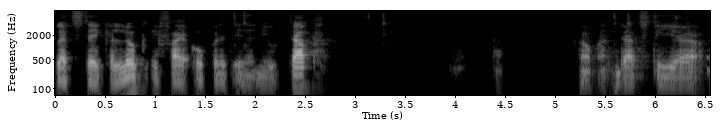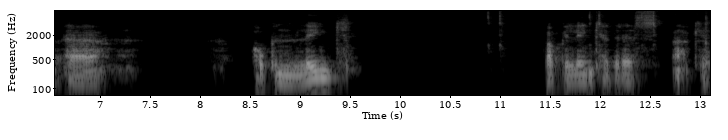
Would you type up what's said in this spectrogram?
let's take a look if I open it in a new tab. Oh, that's the uh, uh, open link copy link address. Okay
